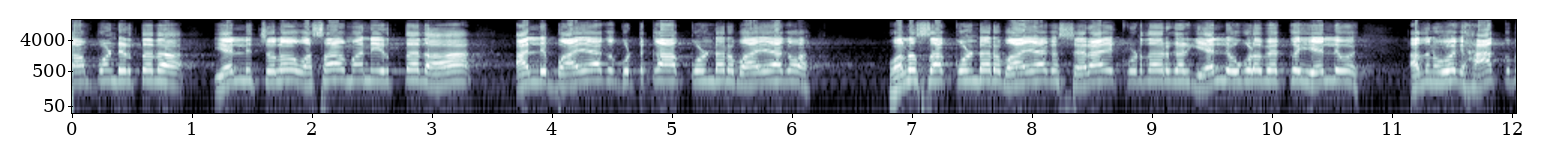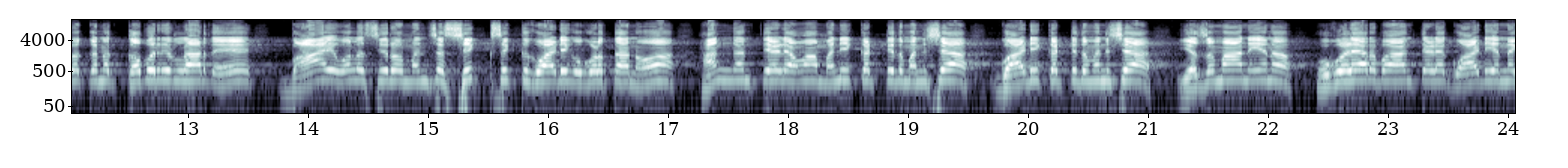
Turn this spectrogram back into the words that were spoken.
ಕಾಂಪೌಂಡ್ ಇರ್ತದ, ಎಲ್ಲಿ ಚಲೋ ಹೊಸ ಮನೆ ಇರ್ತದ, ಅಲ್ಲಿ ಬಾಯಾಗ ಗುಟ್ಕ ಹಾಕ್ಕೊಂಡಾರ ಬಾಯಾಗ ಹೊಲಸು ಹಾಕ್ಕೊಂಡವ್ರು ಬಾಯಾಗ ಸೆರಾಯಿ ಕುಡ್ದವ್ರಿಗೆ ಎಲ್ಲಿ ಉಗುಳಬೇಕು, ಎಲ್ಲಿ ಅದನ್ನು ಹೋಗಿ ಹಾಕ್ಬೇಕನ್ನೋ ಇರಲಾರ್ದೆ ಬಾಯಿ ಹೊಲಸಿರೋ ಮನುಷ್ಯ ಸಿಕ್ಕ ಸಿಕ್ಕ ಗ್ವಾಡಿಗೆ ಉಗುಳ್ತಾನೋ, ಹಂಗಂತೇಳಿ ಅವ ಮನೆ ಕಟ್ಟಿದ ಮನುಷ್ಯ, ಗ್ವಾಡಿ ಕಟ್ಟಿದ ಮನುಷ್ಯ ಯಜಮಾನ ಏನು ಉಗುಳ್ಯಾರ ಬಾ ಅಂತೇಳಿ ಗ್ವಾಡಿಯನ್ನು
